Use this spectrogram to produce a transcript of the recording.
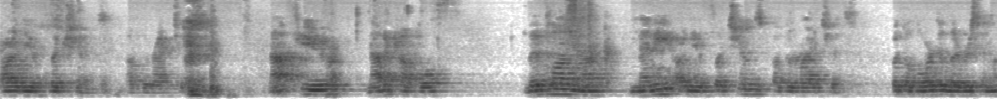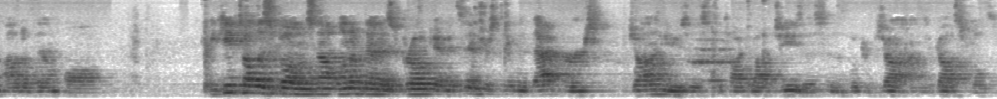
are the afflictions of the righteous. Not few, not a couple. Live long enough. Many are the afflictions of the righteous, but the Lord delivers him out of them all. He keeps all his bones, not one of them is broken. It's interesting that that verse John uses to talk about Jesus in the book of John, the Gospels.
